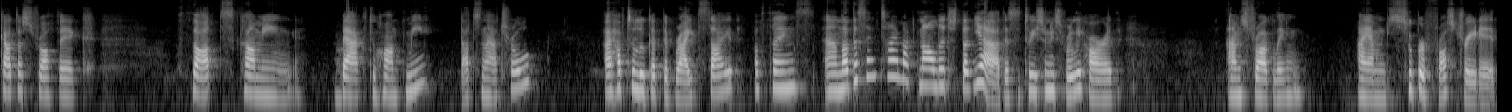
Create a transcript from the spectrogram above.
catastrophic thoughts coming back to haunt me. That's natural. I have to look at the bright side of things and at the same time acknowledge that, yeah, the situation is really hard. I'm struggling. I am super frustrated.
